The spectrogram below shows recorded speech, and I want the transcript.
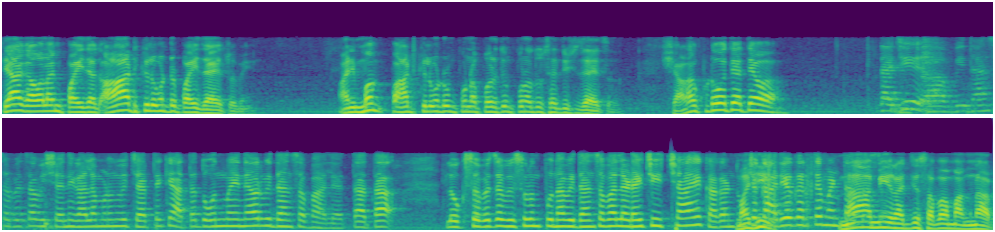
त्या गावाला आम्ही पायी जायचो. आठ किलोमीटर पायी जायचो मी. आणि मग आठ किलोमीटर पुन्हा परत येऊन पुन्हा दुसऱ्या दिवशी जायचं. शाळा कुठं होत्या तेव्हा? दाजी विधानसभेचा विषय निघाला म्हणून विचारते की आता दोन महिन्यावर विधानसभा आल्या तर आता लोकसभेचं विसरून पुन्हा विधानसभा लढायची इच्छा आहे का? कारण तुमचे माझी कार्यकर्ते ना म्हणतात मी राज्यसभा मागणार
